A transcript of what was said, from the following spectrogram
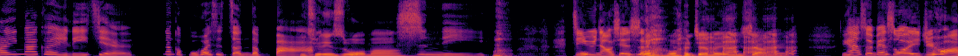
了应该可以理解，那个不会是真的吧？你确定是我吗？是你，金鱼脑先生。我完全没印象哎，你看，随便说了一句话，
